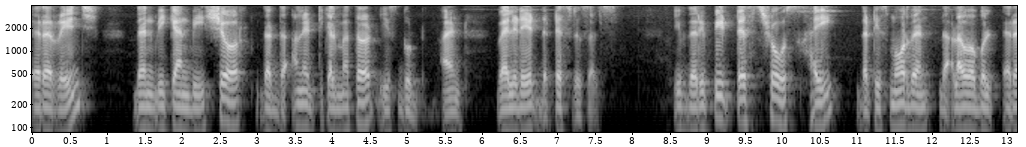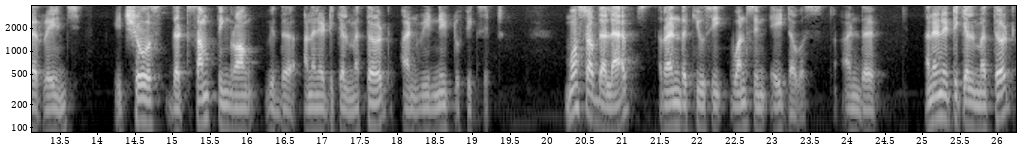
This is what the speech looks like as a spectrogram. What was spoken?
error range, then we can be sure that the analytical method is good and validate the test results. If the repeat test shows high, that is more than the allowable error range, it shows that something wrong with the analytical method and we need to fix it. Most of the labs run the QC once in 8 hours and the analytical method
